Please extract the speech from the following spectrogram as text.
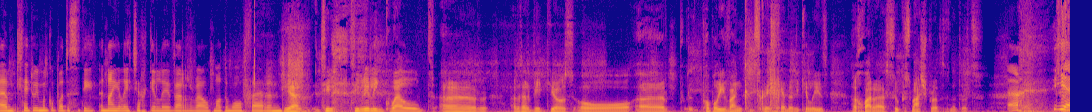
um, lle dwi'n yn gwybod os ydi annihilate i'ch gilydd ar fel Modern Warfare yn... Ie, yeah, ti'n rili gweld yr ar yr fideos o er, pobl ifanc yn sgrichen ar ei gilydd yn chwarae Super Smash Bros. yn dod. Ie,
